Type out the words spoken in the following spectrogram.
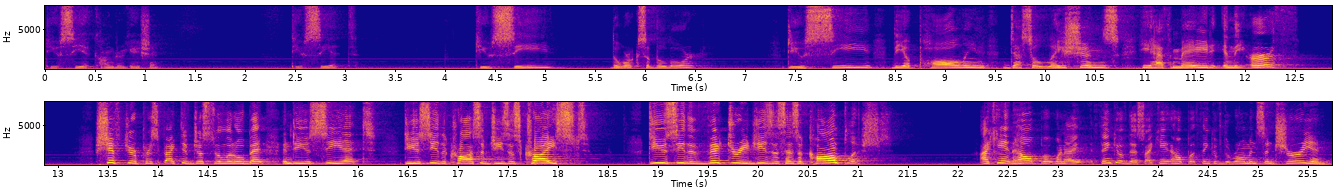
Do you see it, congregation? Do you see it? Do you see the works of the Lord? Do you see the appalling desolations he hath made in the earth? Shift your perspective just a little bit, and do you see it? Do you see the cross of Jesus Christ? Do you see the victory Jesus has accomplished? I can't help but when I think of this, I can't help but think of the Roman centurion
